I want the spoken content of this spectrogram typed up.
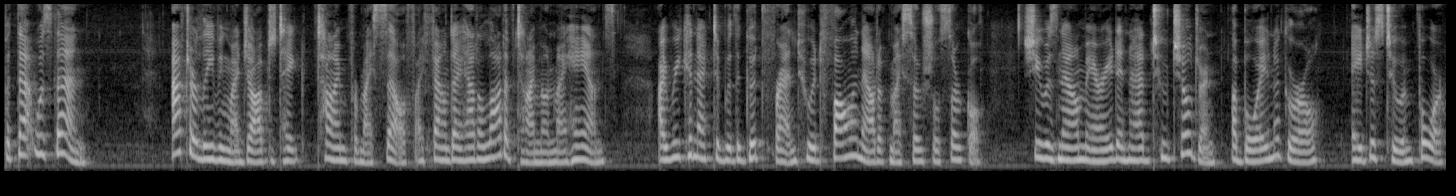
But that was then. After leaving my job to take time for myself, I found I had a lot of time on my hands. I reconnected with a good friend who had fallen out of my social circle. She was now married and had two children, a boy and a girl, ages two and four.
